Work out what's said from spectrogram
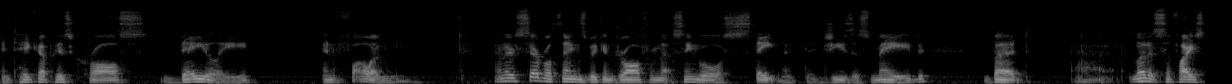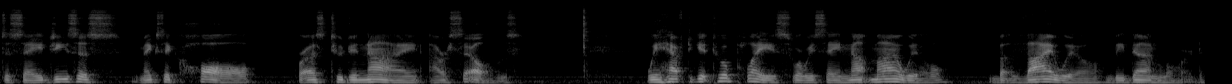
and take up his cross daily and follow me. Now, there's several things we can draw from that single statement that Jesus made, but uh, let it suffice to say, Jesus makes a call for us to deny ourselves. We have to get to a place where we say, Not my will, but thy will be done, Lord.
